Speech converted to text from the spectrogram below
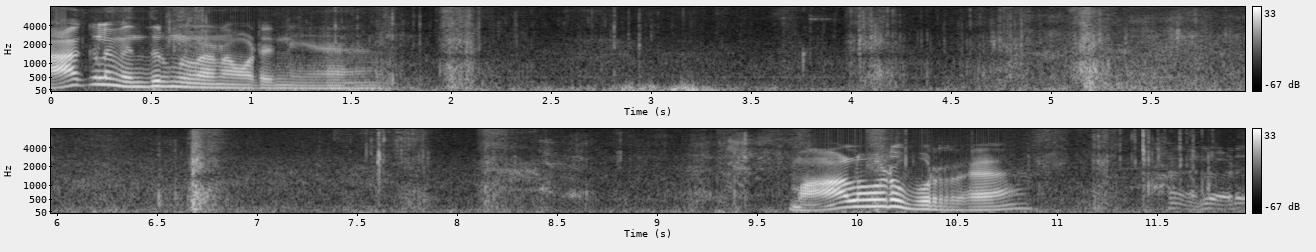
நாக்கெல்லாம் வெந்துருமில்லண்ணா உடனே. மாலோட போடுற. அதோட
